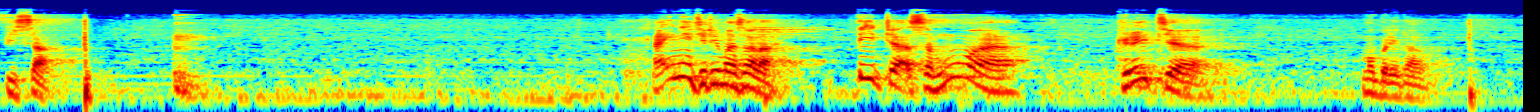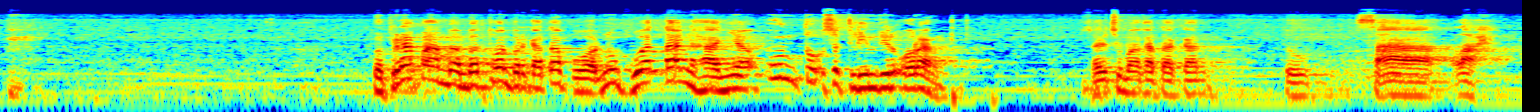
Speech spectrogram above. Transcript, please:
Bisa. Nah ini jadi masalah. Tidak semua gereja memberitahu. Beberapa hamba-hamba Tuhan berkata bahwa nubuatan hanya untuk segelintir orang. Saya cuma katakan itu salah.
